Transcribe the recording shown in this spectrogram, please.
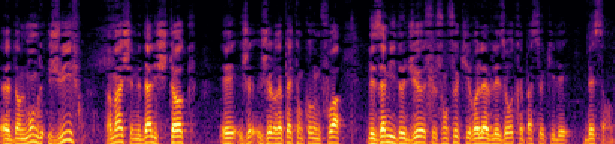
dans le monde juif. Et Nedal Ishtok. Et je, je le répète encore une fois, les amis de Dieu, ce sont ceux qui relèvent les autres et pas ceux qui les descendent.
